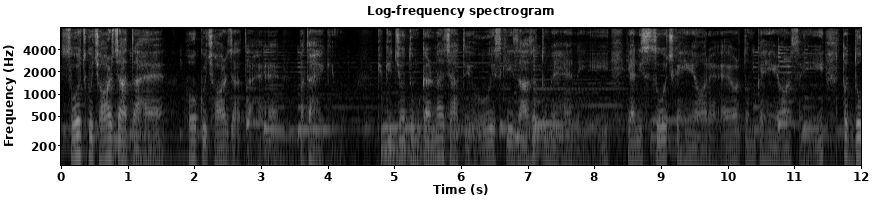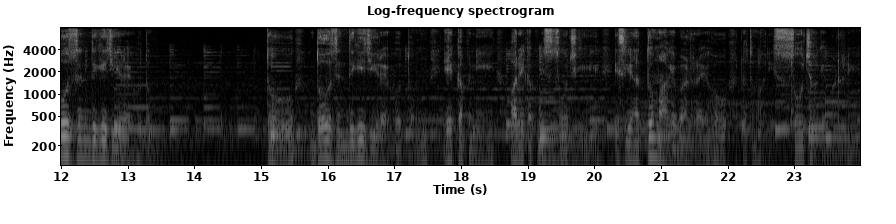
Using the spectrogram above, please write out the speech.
सोच कुछ और चाहता है, हो कुछ और जाता है। पता है क्यों? क्योंकि जो तुम करना चाहते हो, इसकी इजाज़त तुम्हें है नहीं। यानी सोच कहीं और है और तुम कहीं और सही तो दो ज़िंदगी जी रहे हो तुम। तो दो ज़िंदगी जी रहे हो तुम, एक अपनी और एक अपनी सोच की। इसलिए ना तुम आगे बढ़ रहे हो, ना तुम्हारी सोच आगे बढ़ रही है।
